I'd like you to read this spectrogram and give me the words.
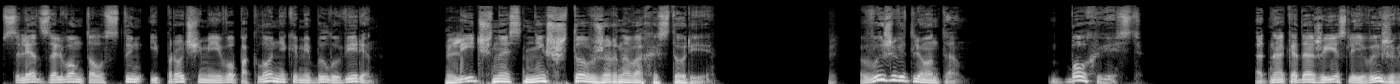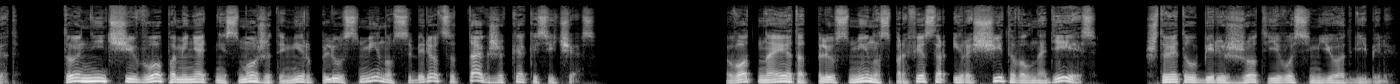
вслед за Львом Толстым и прочими его поклонниками, был уверен, личность — ничто в жерновах истории. Выживет ли он там? Бог весть. Однако даже если и выживет, то ничего поменять не сможет, и мир плюс-минус соберется так же, как и сейчас. Вот на этот плюс-минус профессор и рассчитывал, надеясь, что это убережет его семью от гибели.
